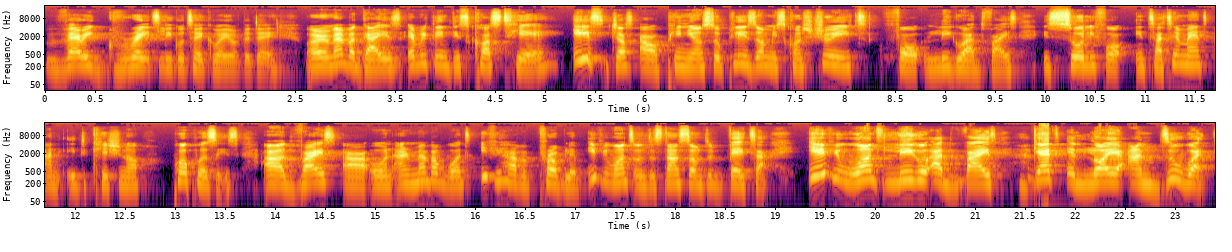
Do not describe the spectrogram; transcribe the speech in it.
Very great legal takeaway of the day. Well, remember, guys, everything discussed here is just our opinion. So please don't misconstrue it for legal advice. It's solely for entertainment and educational purposes. Our advice our own. And remember what? If you have a problem, if you want to understand something better, if you want legal advice, get a lawyer and do what?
